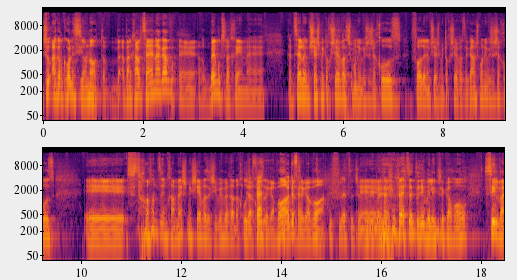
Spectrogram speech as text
שוב, אגב, כל ניסיונות, ואני חייב לציין, אגב, הרבה מוצלחים. קנסלו עם 6 מתוך 7 זה 86 אחוז, פודן עם 6 מתוך 7 זה גם 86 אחוז. סטונס עם 5 מ-7 זה 71 אחוז, יפה, זה גבוה, מאוד יפה. זה גבוה. מפלצת של דריבלים. מפלצת דריבלים שכמוהו. סילבה,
